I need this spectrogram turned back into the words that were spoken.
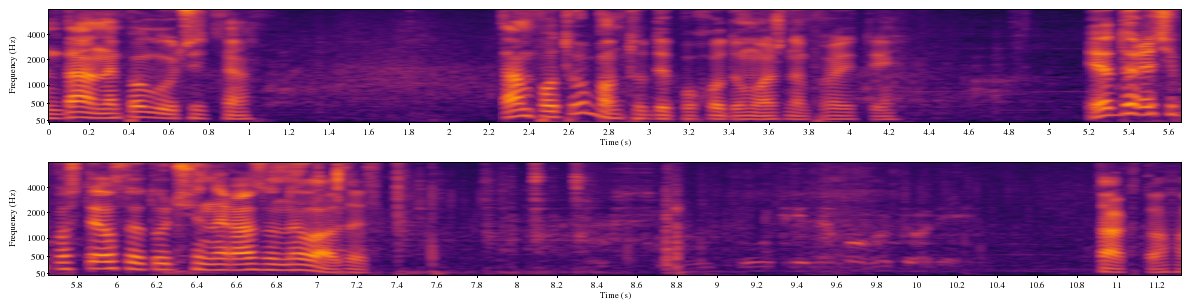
Да, не получиться. Там по трубам туди, походу, можна пройти. Я, до речі, по стелсу тут ще ні разу не лазив. Так то.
